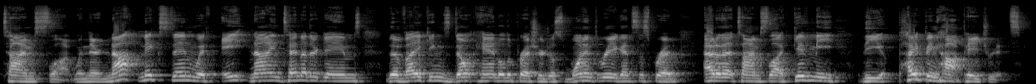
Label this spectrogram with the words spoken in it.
time slot. When they're not mixed in with eight, nine, ten other games, the Vikings don't handle the pressure. Just one and three against the spread out of that time slot. Give me the piping hot Patriots.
